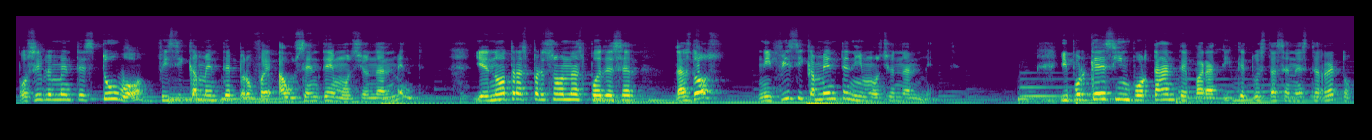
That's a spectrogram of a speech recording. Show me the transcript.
Posiblemente estuvo físicamente, pero fue ausente emocionalmente. Y en otras personas puede ser las dos, ni físicamente ni emocionalmente. ¿Y por qué es importante para ti que tú estás en este reto?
